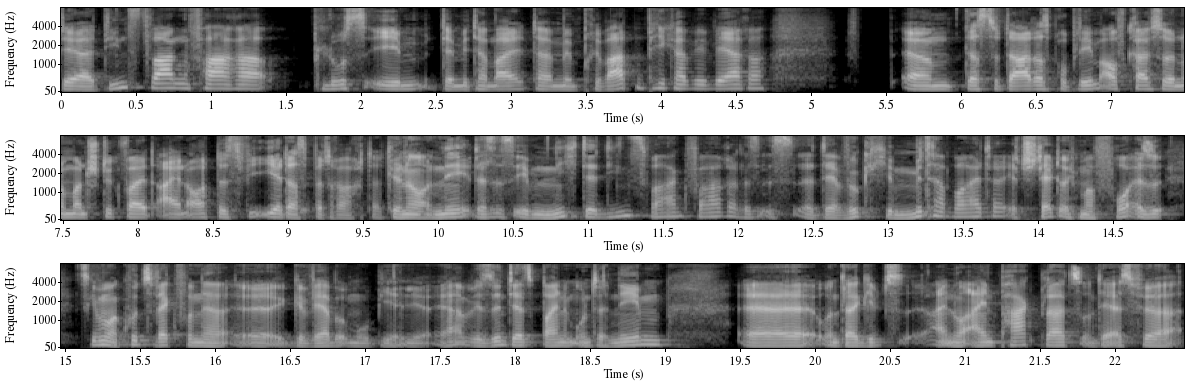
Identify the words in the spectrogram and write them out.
der Dienstwagenfahrer plus eben der Mitarbeiter mit dem privaten Pkw wäre ähm, dass du da das Problem aufgreifst oder nochmal ein Stück weit einordnest, wie ihr das betrachtet. Genau, nee, das ist eben nicht der Dienstwagenfahrer, das ist äh, der wirkliche Mitarbeiter. Jetzt stellt euch mal vor, also jetzt gehen wir mal kurz weg von der äh, Gewerbeimmobilie. Ja? Wir sind jetzt bei einem Unternehmen äh, und da gibt's nur einen Parkplatz und der ist für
